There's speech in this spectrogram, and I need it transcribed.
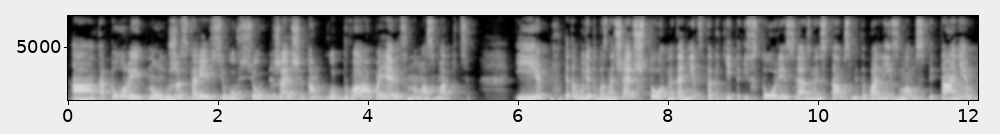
а, который, ну, уже, скорее всего, все в ближайший там год-два появится на масс-маркете. И это будет обозначать, что наконец-то какие-то истории, связанные с, там, с метаболизмом, с питанием,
